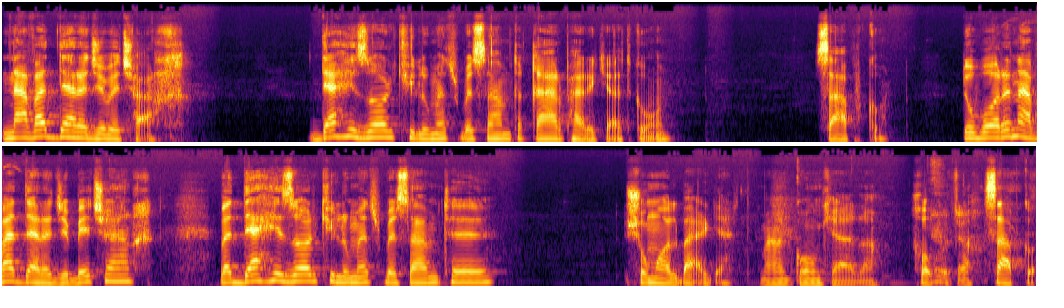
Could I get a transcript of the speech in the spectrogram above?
90 درجه به چرخ. ده هزار کیلومتر به سمت غرب حرکت کن صبر کن. دوباره 90 درجه بچرخ و ده هزار کیلومتر به سمت شمال برگرد. من گم کردم. خب کجا؟ صبر کن.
